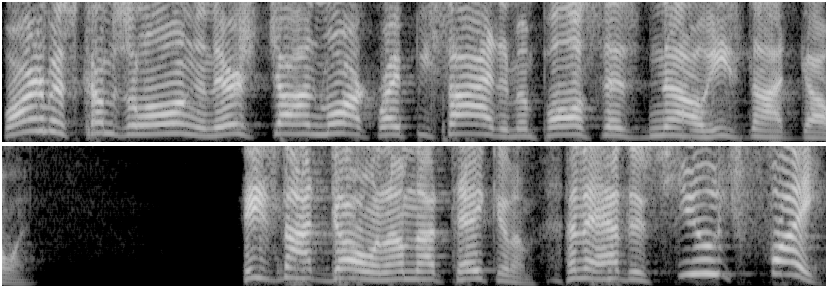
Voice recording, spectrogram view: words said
Barnabas comes along and there's John Mark right beside him, and Paul says, No, he's not going. He's not going. I'm not taking him. And they have this huge fight,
